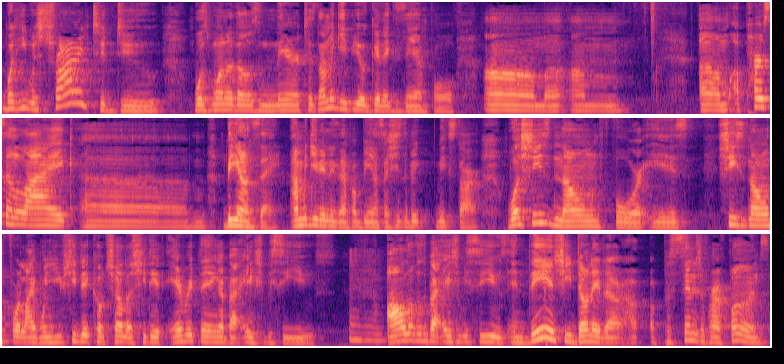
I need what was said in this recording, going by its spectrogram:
what he was trying to do was one of those narratives. I'm gonna give you a good example. Um, um, um, a person like um, Beyonce. I'm gonna give you an example. of Beyonce, she's a big big star. What she's known for is she's known for like when you she did Coachella, she did everything about HBCUs. All of was about HBCUs, and then she donated a, a percentage of her funds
